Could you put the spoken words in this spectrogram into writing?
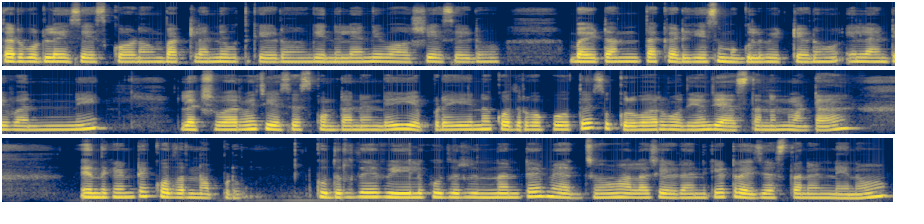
తడిగుడ్లు వేసేసుకోవడం బట్టలన్నీ ఉతికేయడం గిన్నెలన్నీ వాష్ చేసేయడం బయటంతా కడిగేసి ముగ్గులు పెట్టడం ఇలాంటివన్నీ లక్షవారమే చేసేసుకుంటానండి. ఎప్పుడైనా కుదరకపోతే శుక్రవారం ఉదయం చేస్తానన్నమాట. ఎందుకంటే కుదరనప్పుడు. కుదిరితే వీలు కుదిరిందంటే మ్యాక్సిమం అలా చేయడానికే ట్రై చేస్తానండి నేను.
